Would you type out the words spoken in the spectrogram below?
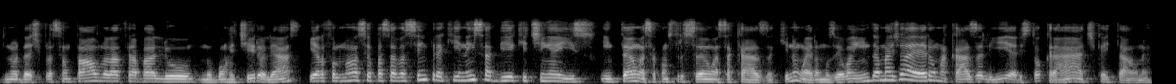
do Nordeste para São Paulo, ela trabalhou no Bom Retiro, aliás, e ela falou: Nossa, eu passava sempre aqui e nem sabia que tinha isso. Então, essa construção, essa casa, que não era museu ainda, mas já era uma casa ali aristocrática e tal, né?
